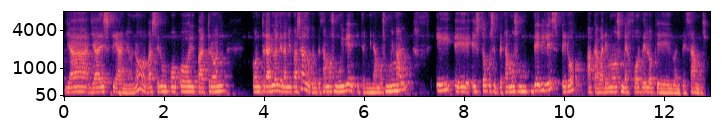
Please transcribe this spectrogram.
ya, ya este año, ¿no? Va a ser un poco el patrón contrario al del año pasado, que empezamos muy bien y terminamos muy mal, y eh, esto pues empezamos débiles, pero acabaremos mejor de lo que lo empezamos.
